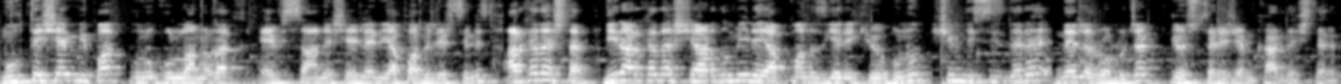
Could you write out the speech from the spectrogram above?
Muhteşem bir bug. Bunu kullanarak efsane şeyler yapabilirsiniz. Arkadaşlar bir arkadaş yardımıyla yapmanız gerekiyor bunu. Şimdi sizlere neler olacak göstereceğim kardeşlerim.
